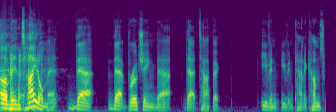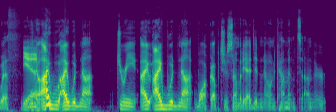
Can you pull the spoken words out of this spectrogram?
of entitlement that that broaching that that topic even even kind of comes with. Yeah. You know, I, w- I would not dream I, I would not walk up to somebody I didn't know and comment on their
